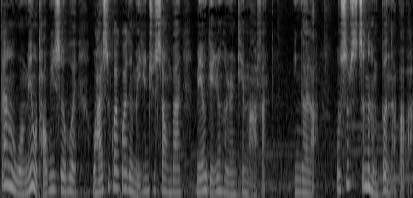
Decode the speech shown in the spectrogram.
但我没有逃避社会，我还是乖乖的每天去上班，没有给任何人添麻烦。应该啦，我是不是真的很笨啊，爸爸？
